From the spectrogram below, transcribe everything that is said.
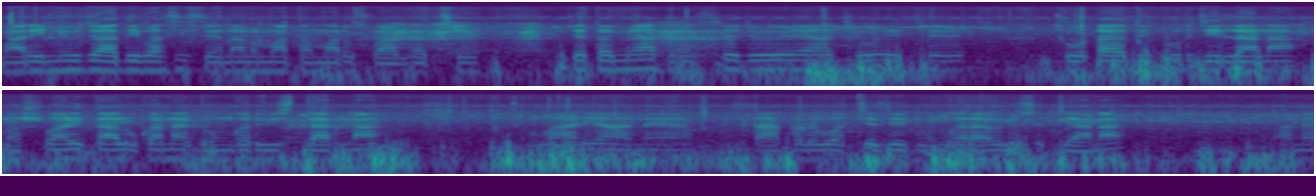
મારી ન્યૂઝ આદિવાસી ચેનલમાં તમારું સ્વાગત છે. જે તમે આ દ્રશ્ય જોઈ રહ્યા છો એ છે છોટાઉદેપુર જિલ્લાના નસવાડી તાલુકાના ડુંગર વિસ્તારના વાડિયા અને સાંકળ વચ્ચે જે ડુંગર આવેલું છે ત્યાંના. અને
